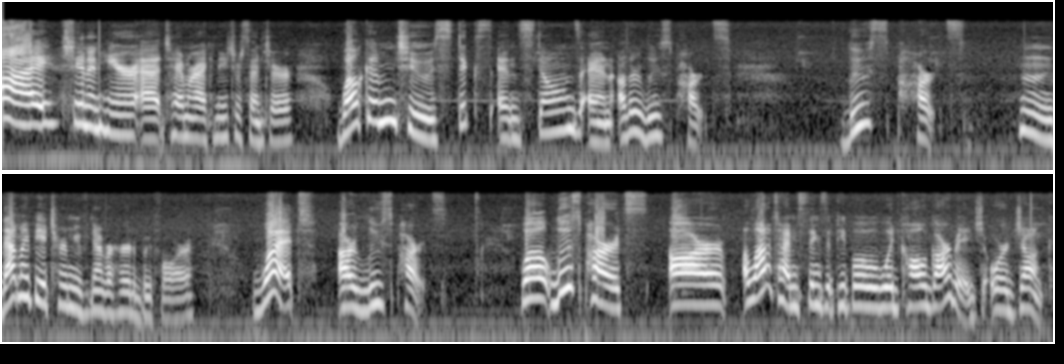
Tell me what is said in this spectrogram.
Hi, Shannon here at Tamarack Nature Center. Welcome to Sticks and Stones and Other Loose Parts. Loose parts. Hmm, that might be a term you've never heard of before. What are loose parts? Well, loose parts are a lot of times things that people would call garbage or junk.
